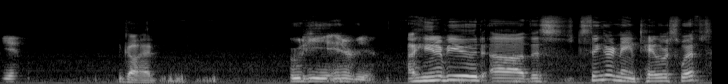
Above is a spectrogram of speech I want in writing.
yeah, go ahead. who'd he interview? Uh, he interviewed uh, this singer named Taylor Swift.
